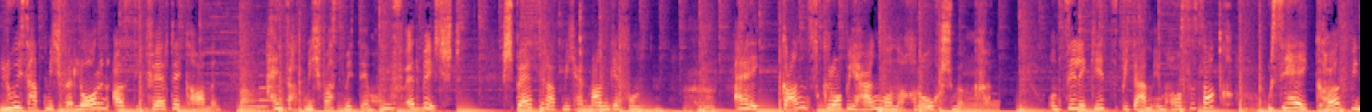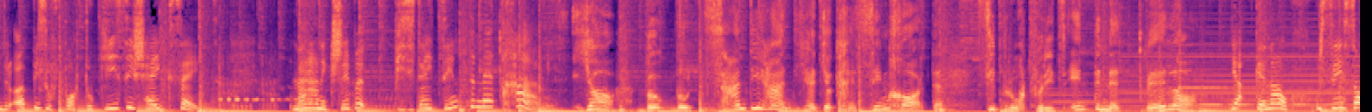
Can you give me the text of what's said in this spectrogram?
Luis hat mich verloren, als die Pferde kamen. Heinz hat mich fast mit dem Huf erwischt. Später hat mich ein Mann gefunden. Er hat ganz grobe Hänge, die nach Rauch schmecken. Und sie liegt jetzt bei dem im Hosensack und sie haben gehört, wie er etwas auf Portugiesisch hat gesagt Dann habe ich geschrieben, wie sie da ins Internet kämen. Ja, weil, weil das Handy-Handy hat ja keine SIM-Karte. Sie braucht für ins Internet WLAN. Ja, genau. Und sie so,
